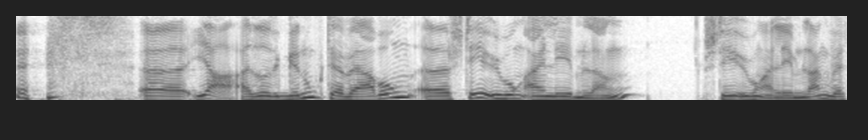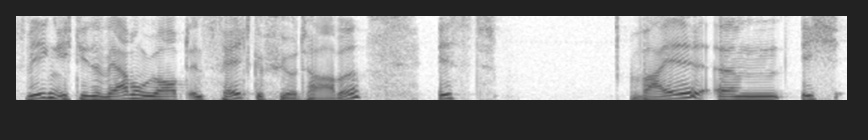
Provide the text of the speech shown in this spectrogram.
äh, ja, also genug der Werbung. Äh, Stehübung ein Leben lang. Stehübung ein Leben lang. Weswegen ich diese Werbung überhaupt ins Feld geführt habe, ist, weil ähm, ich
